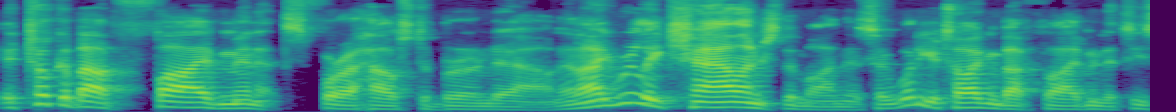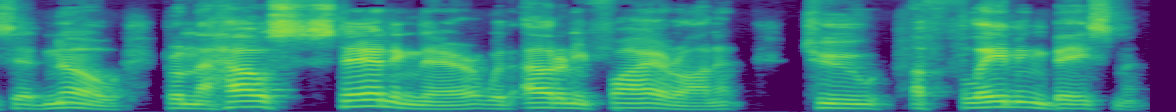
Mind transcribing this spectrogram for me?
it took about five minutes for a house to burn down. And I really challenged them on this. I said, what are you talking about, five minutes? He said, no, from the house standing there without any fire on it to a flaming basement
